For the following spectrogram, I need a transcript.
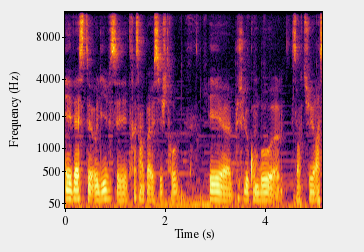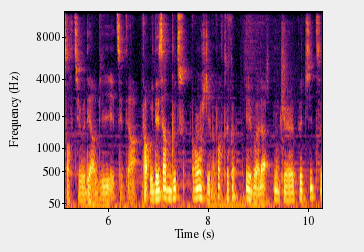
et veste olive, c'est très sympa aussi, je trouve et euh, plus le combo euh, ceinture assortie au derby, etc. Enfin, au desert boots, pardon, je dis n'importe quoi. Et voilà, donc euh, petite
